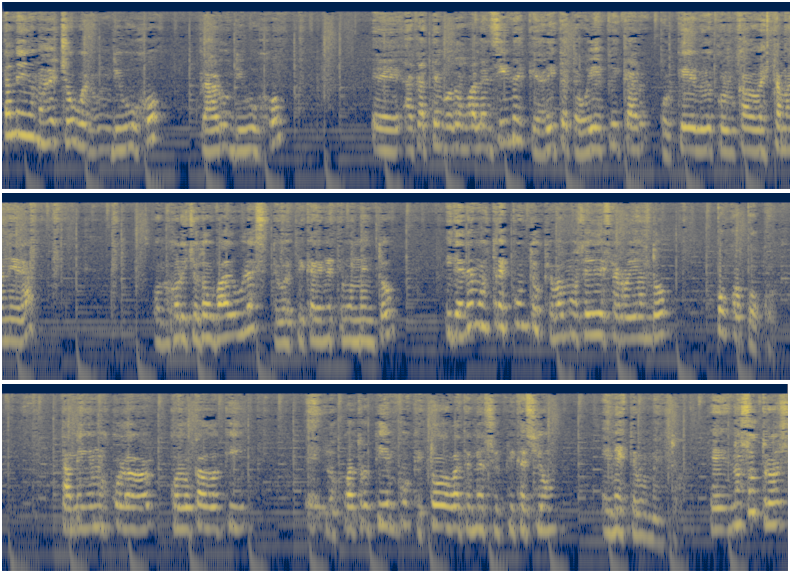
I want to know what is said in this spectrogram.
También hemos hecho, bueno, un dibujo. Claro, un dibujo eh, acá tengo dos balancines que ahorita te voy a explicar por qué lo he colocado de esta manera. O mejor dicho, dos válvulas, te voy a explicar en este momento. Y tenemos tres puntos que vamos a ir desarrollando poco a poco. También hemos colocado aquí eh, los cuatro tiempos, que todo va a tener su explicación en este momento. Eh, nosotros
